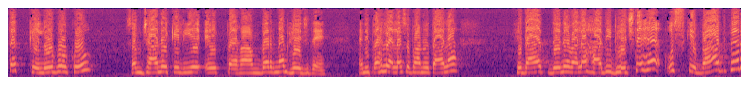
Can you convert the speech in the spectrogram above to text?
تک کہ لوگوں کو سمجھانے کے لیے ایک پیغامبر نہ بھیج دیں۔ یعنی پہلے اللہ سبحان و تعالی ہدایت دینے والا ہادی بھیجتے ہیں، اس کے بعد پھر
